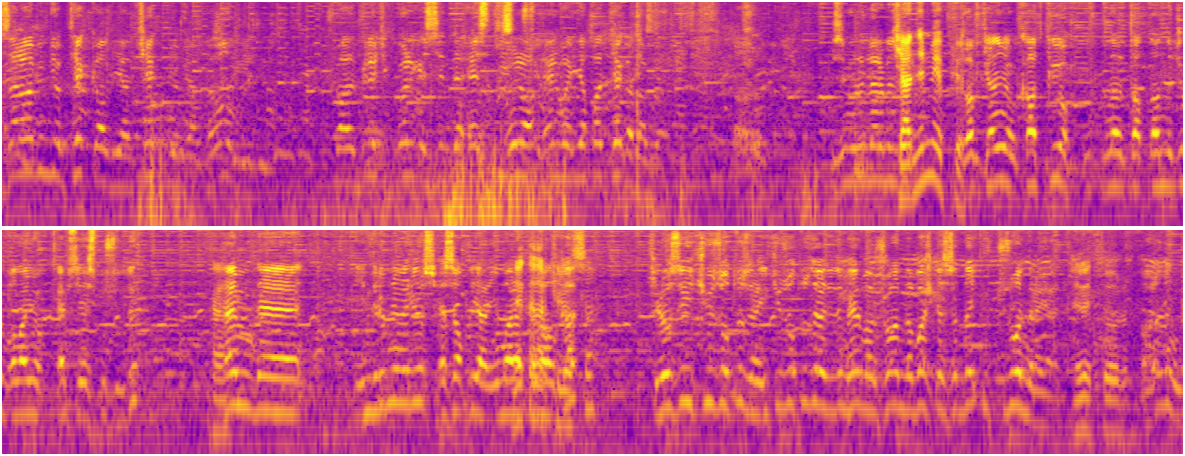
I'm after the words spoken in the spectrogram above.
Hasan abim diyorum tek kaldı yani çek diyorum yani tamam mı? Şu an Bilecik bölgesinde eski usul helva yapan tek adam yani. Bizim ürünlerimiz Kendin mi yapıyor? Tabii kendim yok. Katkı yok. Bunlar tatlandırıcı falan yok. Hepsi eski usuldür. He. Hem de indirimli veriyoruz. Hesaplı yani Ne imalattan kadar halka. kilosu? Kilosu 230 lira. 230 lira dedim helva şu anda başkasında 310 lira yani. Evet doğru. Anladın mı?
